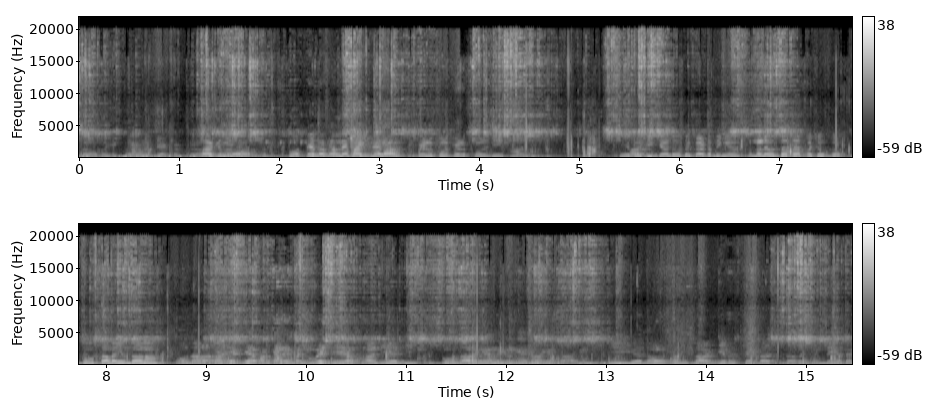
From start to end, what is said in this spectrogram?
ਲਓ ਭਾਜੀ ਕਰੋ ਚੈੱਕ ਕਰ ਬਾਕੀ ਦੁੱਧ ਤੇ ਨਸਲ ਨੇ ਭਾਈ ਦੇ ਨਾ ਬਿਲਕੁਲ ਬਿਲਕੁਲ ਜੀ। ਇਹੋ ਚੀਜ਼ਾਂ ਦੁੱਧ ਕੱਢਦੀਆਂ। ਨਾਲੇ ਉਧਰ ਦਾ ਪਸ਼ੂ ਦੁੱਧ ਵਾਲਾ ਹੀ ਹੁੰਦਾ ਨਾ। ਦੁੱਧ ਵਾਲਾ ਭਾਜੀ ਅੱਗੇ ਆਪਾਂ ਕਿੰਨੇ ਪਸ਼ੂ ਵੇਚੇ ਆ। ਹਾਂਜੀ ਹਾਂਜੀ। ਦੁੱਧ ਵਾਲੀਆਂ ਨਿਕਲੀਆਂ ਝੋਟੀਆਂ ਸਾਰੀਆਂ ਠੀਕ ਹੈ ਲਓ ਭਾਜੀ ਲਾਗੇ ਤੋਂ ਚੱਡਾ ਚੱਡਾ ਤੇ ਹੁੰਦੇ ਆ ਤਾਂ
